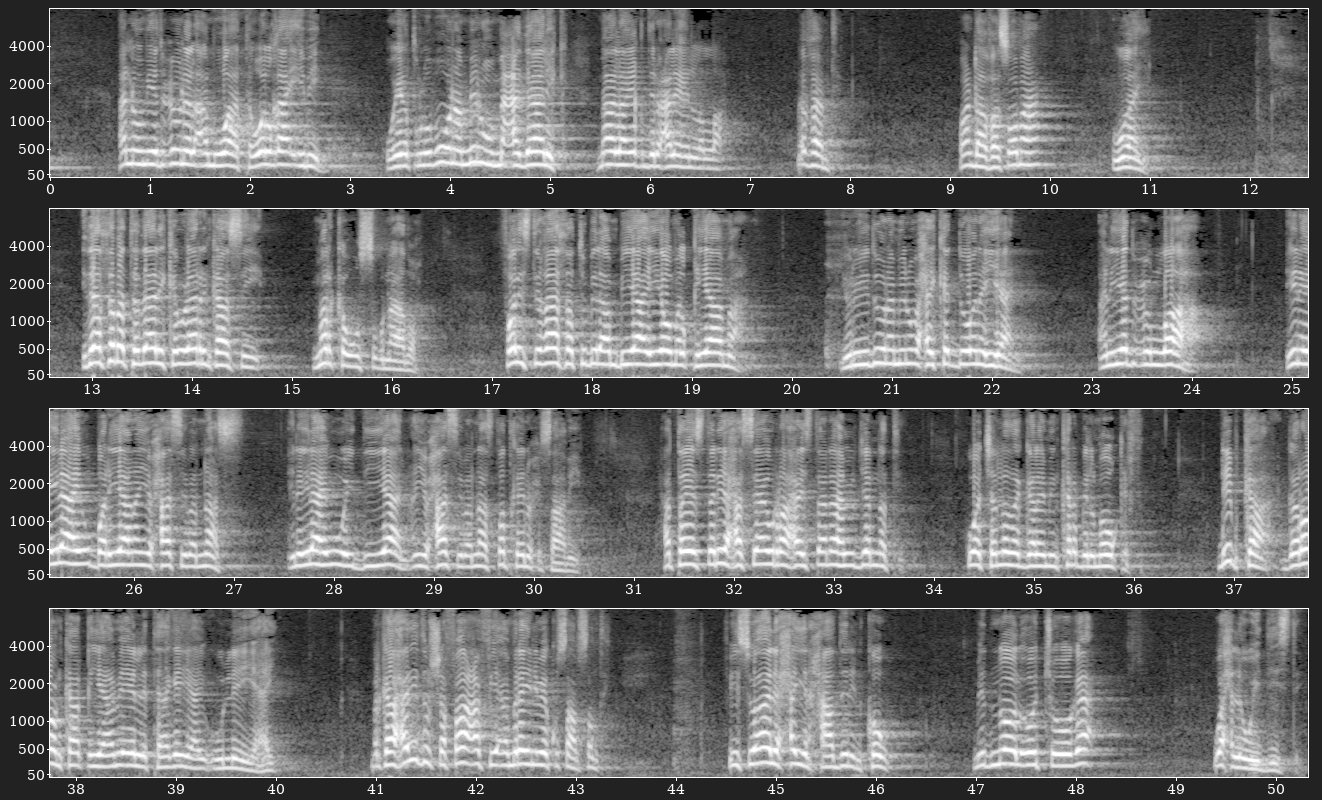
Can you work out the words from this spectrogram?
anahum yadcuuna اlamwaata wاlghaa'ibiin wayطlubuuna minhum maca dalik ma laa yaqdiru caleyhi ila اllah ma fahamte waan dhaafaa soo maha waay ida habata dalika bui arrinkaasi marka uu sugnaado faاlistiغaaثaة bاlanbiyaai ywma اlqiyaama yuriiduuna minhu waxay ka doonayaan an yadcuu اllaha inay ilaahay u baryaan an yuxaasiba الnaas inay ilaahay u weydiiyaan an yuxaasiba الnaas dadka inuu xisaabiyo xataa yastariixa si ay u raaxaystaan ahlu اjanati kuwa jannada galay min karbi اlmowqif dhibka garoonka qiyaame ee la taagan yahay uu leeyahay. Marka xadiiثu shafaaca fii amreyni bay ku saabsantay. Fii su'aali xayin xaadirin kow mid nool oo jooga wax la weydiistay.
